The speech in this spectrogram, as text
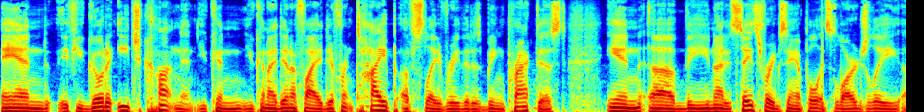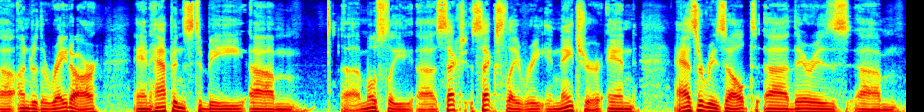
And if you go to each continent, you can you can identify a different type of slavery that is being practiced. In uh, the United States, for example, it's largely uh, under the radar and happens to be um, uh, mostly uh, sex, sex slavery in nature. And as a result, uh, there is um,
